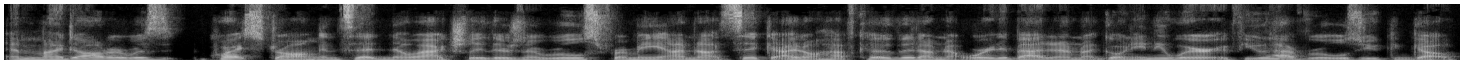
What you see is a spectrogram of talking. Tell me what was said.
And my daughter was quite strong and said, No, actually, there's no rules for me. I'm not sick. I don't have COVID. I'm not worried about it. I'm not going anywhere. If you have rules, you can go.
